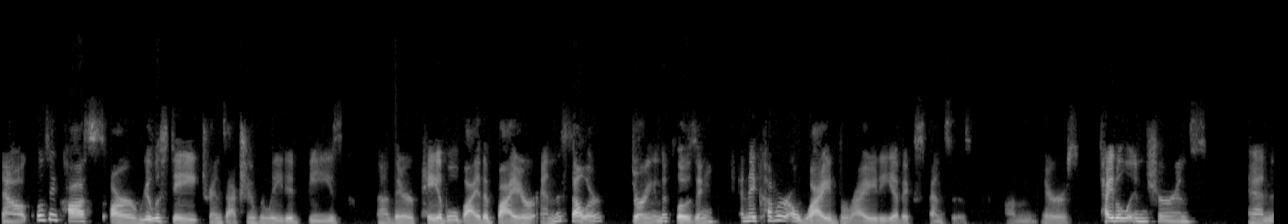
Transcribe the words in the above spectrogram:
Now, closing costs are real estate transaction related fees. Uh, they're payable by the buyer and the seller during the closing, and they cover a wide variety of expenses. Um, there's title insurance, and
